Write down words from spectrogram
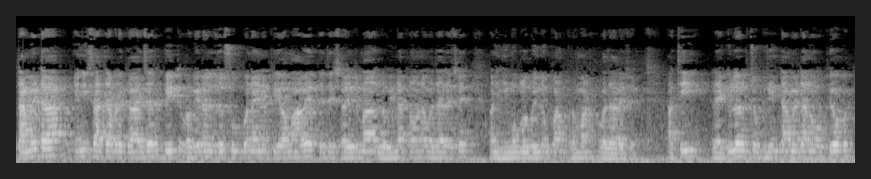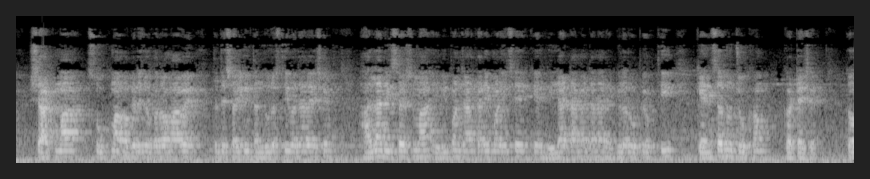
ટામેટા, એની સાથે આપણે ગાજર, બીટ વગેરેનો જો સૂપ બનાવીને પીવામાં આવે તો તે શરીરમાં લોહીના પ્રમાણ વધારે છે અને હિમોગ્લોબિનનું પણ પ્રમાણ વધારે છે. આથી રેગ્યુલર જો ગ્રીન ટામેટાનો ઉપયોગ શાકમાં, સૂપમાં વગેરે જો કરવામાં આવે તો તે શરીરની તંદુરસ્તી વધારે છે. હાલના રિસર્ચમાં એવી પણ જાણકારી મળી છે કે લીલા ટામેટાના રેગ્યુલર ઉપયોગથી કેન્સરનું જોખમ ઘટે છે. તો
